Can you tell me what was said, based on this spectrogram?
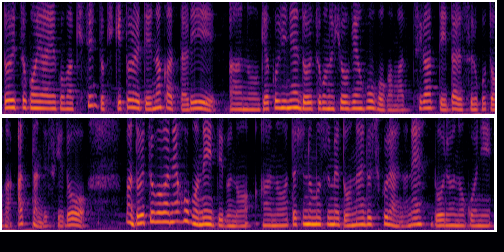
ドイツ語や英語がきちんと聞き取れていなかったりあの逆にねドイツ語の表現方法が間違っていたりすることがあったんですけど、まあ、ドイツ語がねほぼネイティブのあの私の娘と同い年くらいのね同僚の子に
